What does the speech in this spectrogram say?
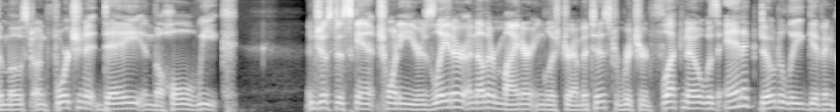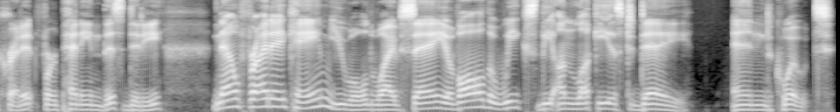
the most unfortunate day in the whole week. And just a scant 20 years later, another minor English dramatist, Richard Flecknoe, was anecdotally given credit for penning this ditty. Now Friday came, you old wives say, of all the weeks the unluckiest day. End quote.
